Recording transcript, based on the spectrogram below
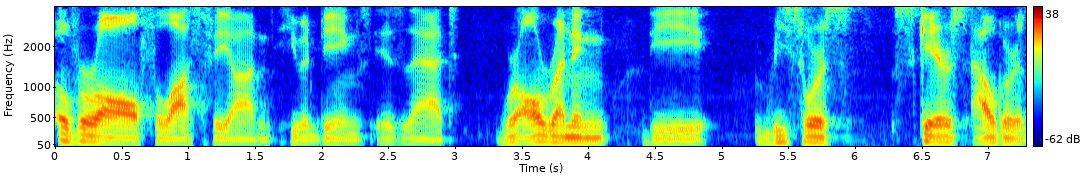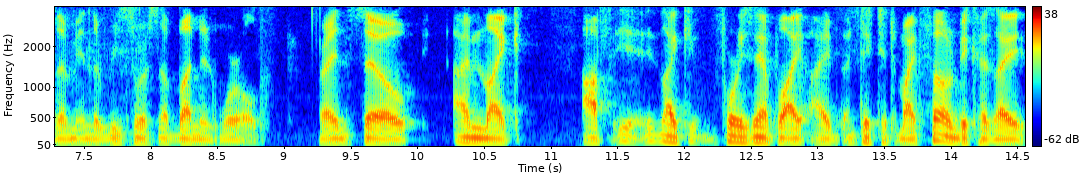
overall philosophy on human beings is that we're all running the resource scarce algorithm in the resource abundant world. Right. And so I'm like off like for example, I, I'm addicted to my phone because I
